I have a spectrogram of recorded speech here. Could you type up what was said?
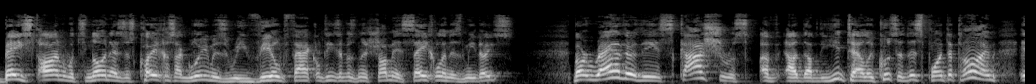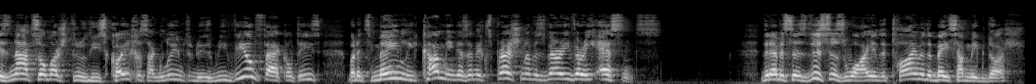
based on what's known as his koiches agluyim, his revealed faculties of his neshama, his seichel and his midos, but rather the iskashrus of, of, the yitel at this point of time is not so much through these koiches agluyim, through these revealed faculties, but it's mainly coming as an expression of his very, very essence. The Rebbe says this is why in the time of the Beis Hamikdash,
